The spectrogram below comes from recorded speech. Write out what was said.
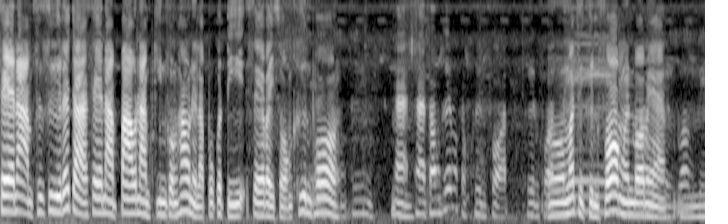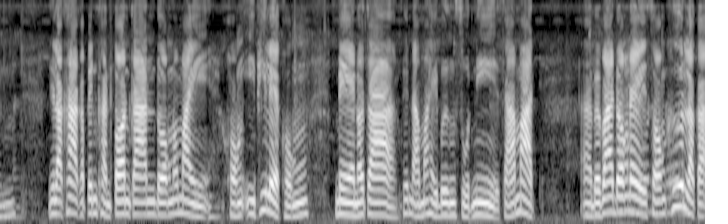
แช่น้ำซื่อๆเด้อจ้ะแช่น้ำเปล่าน้ำกินของเฮานี่ล่ะปกติแช่ไว้สองคืนพ่อสงคืนถ้าถ้าสองคืนมันก็คืนฟอดคืนฟอดอ๋อมันสิขึ้นฟ้องแม่นบ่แม่ ขึ้นฟ้องเต็มมันนี่ล่ะค่ะก็เป็นขั้นตอนการดองหน้อใหม่ของอีพี่แรกของแม่เนาะจ้าเพิ่นเอามาให้เบิ่งสูตรนี้สามารถอ่าแบบว่าดองได้สองคืนแล้วก็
